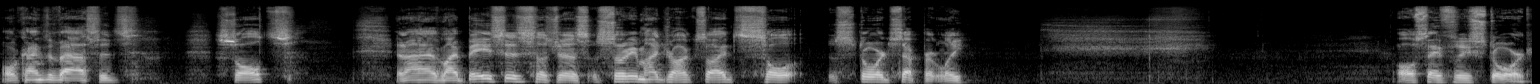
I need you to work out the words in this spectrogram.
all kinds of acids, salts, and I have my bases such as sodium hydroxide stored separately, all safely stored.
